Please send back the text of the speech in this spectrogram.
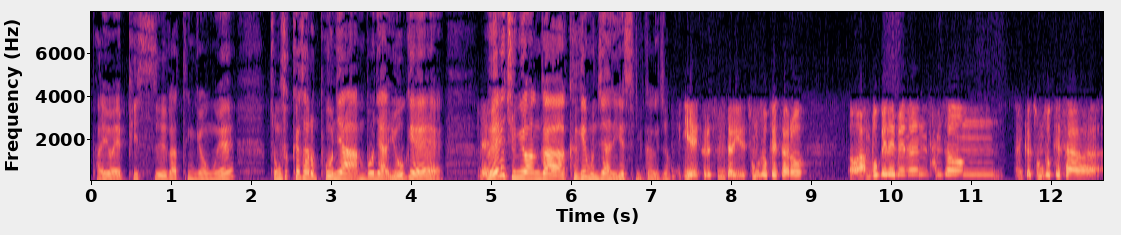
바이오 에피스 같은 경우에 종속회사로 보냐 안 보냐 요게 네. 왜 중요한가 그게 문제 아니겠습니까, 그죠? 예, 그렇습니다. 종속회사로 어, 안 보게 되면은 삼성 그러니까 종속회사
